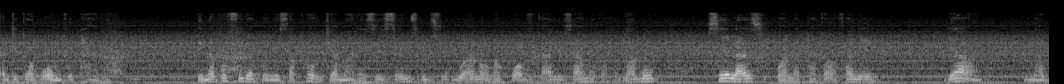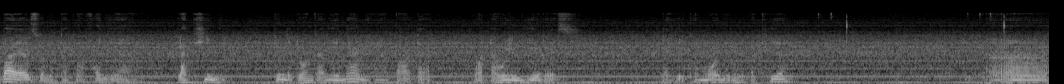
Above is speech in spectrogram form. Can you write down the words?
katika huo mvutano, inapofika kwenye support ama resistance, msuguano unakuwa mkali sana, kwa sababu sellers wanataka wafanye yao na buyers wanataka wafanye yao, lakini twende tuangalie nani hapa wata, wata win hii race. Dakika moja imebakia. Uh,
